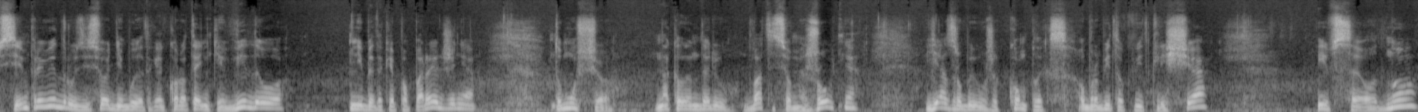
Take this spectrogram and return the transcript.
Всім привіт, друзі! Сьогодні буде таке коротеньке відео, ніби таке попередження, тому що на календарю 27 жовтня я зробив уже комплекс обробіток від кліща і все одно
